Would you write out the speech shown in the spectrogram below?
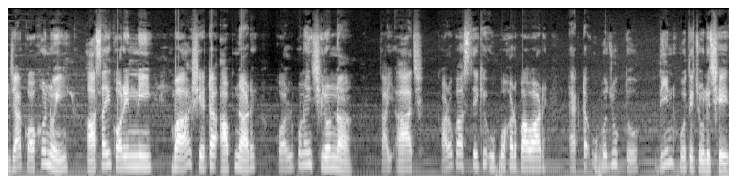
যা কখনোই আশাই করেননি বা সেটা আপনার কল্পনায় ছিল না। তাই আজ কারও কাছ থেকে উপহার পাওয়ার একটা উপযুক্ত দিন হতে চলেছে।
